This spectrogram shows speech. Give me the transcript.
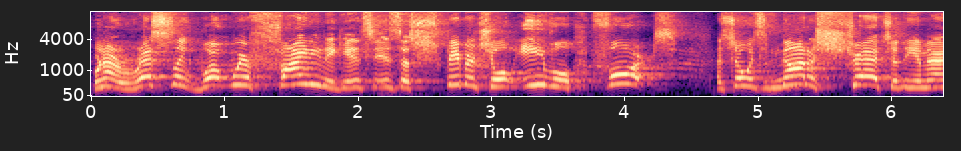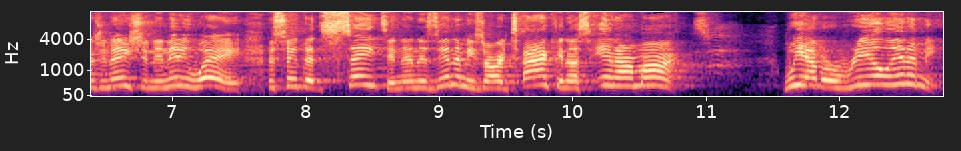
We're not wrestling. What we're fighting against is a spiritual evil force. And so it's not a stretch of the imagination in any way to say that Satan and his enemies are attacking us in our minds. We have a real enemy.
